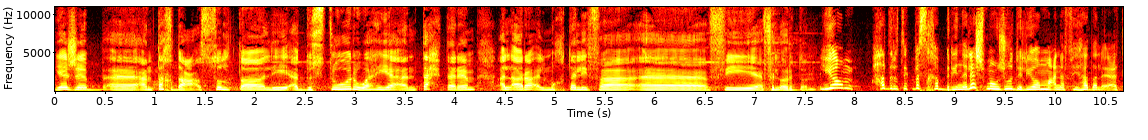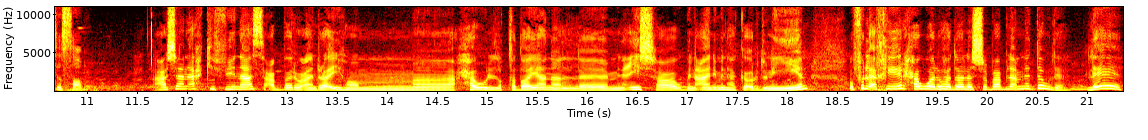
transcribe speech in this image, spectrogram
يجب آه، أن تخضع السلطة للدستور وهي أن تحت تحترم الآراء المختلفة آه، في في الأردن. اليوم حضرتك بس خبرينا ليش موجود اليوم معنا في هذا الاعتصام؟ عشان أحكي في ناس عبروا عن رأيهم آه، حول قضايانا اللي بنعيشها وبنعاني منها كأردنيين. وفي الأخير حولوا هدول الشباب لأمن الدولة. ليه؟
